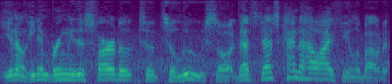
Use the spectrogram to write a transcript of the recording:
you know, He didn't bring me this far to to, to lose. So that's that's kind of how I feel about it.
